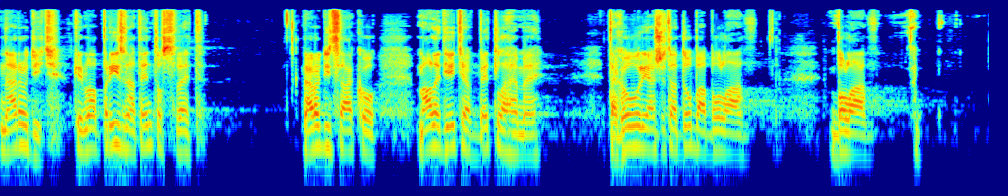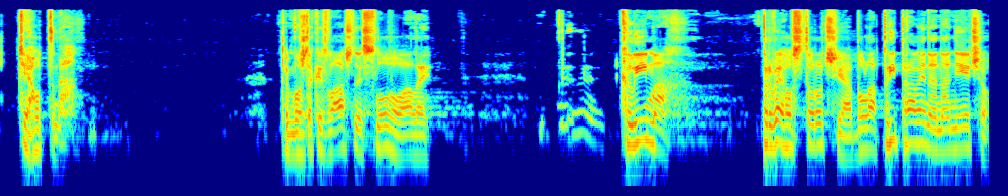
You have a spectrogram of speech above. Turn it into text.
narodiť, keď mal prísť na tento svet, narodiť sa ako malé dieťa v Betleheme, tak hovoria, že tá doba bola, bola tehotná. To je možno také zvláštne slovo, ale klíma prvého storočia bola pripravená na niečo.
